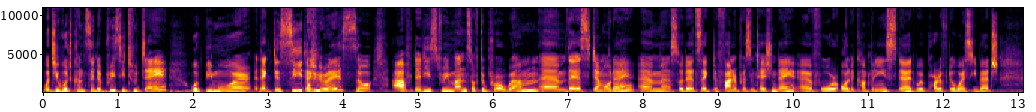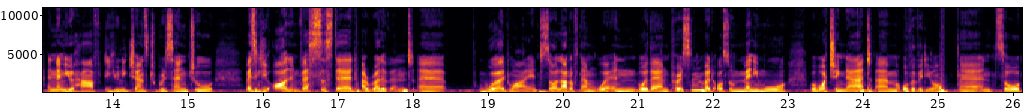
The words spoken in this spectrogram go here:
what you would consider pre-seed today would be more like the seed that we raised. So after these three months of the program, um, there's demo day. Um, so that's like the final presentation day uh, for all the companies that were part of the YC batch, and then you have the unique chance to present to basically all investors that are relevant. Uh, worldwide. So a lot of them were in were there in person, but also many more were watching that um, over video. And so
